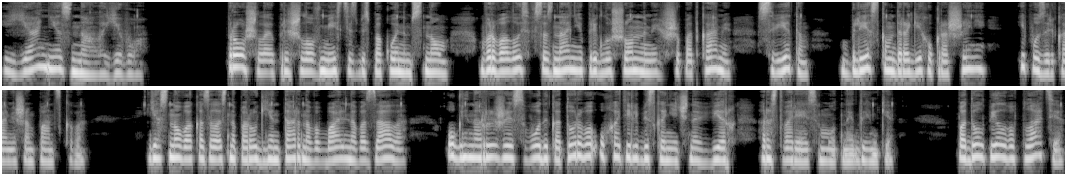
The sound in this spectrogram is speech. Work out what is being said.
Я не знала его. Прошлое пришло вместе с беспокойным сном, ворвалось в сознание приглушенными шепотками, светом, блеском дорогих украшений и пузырьками шампанского. Я снова оказалась на пороге янтарного бального зала, огненно-рыжие своды которого уходили бесконечно вверх, растворяясь в мутной дымке. Подол белого платья,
